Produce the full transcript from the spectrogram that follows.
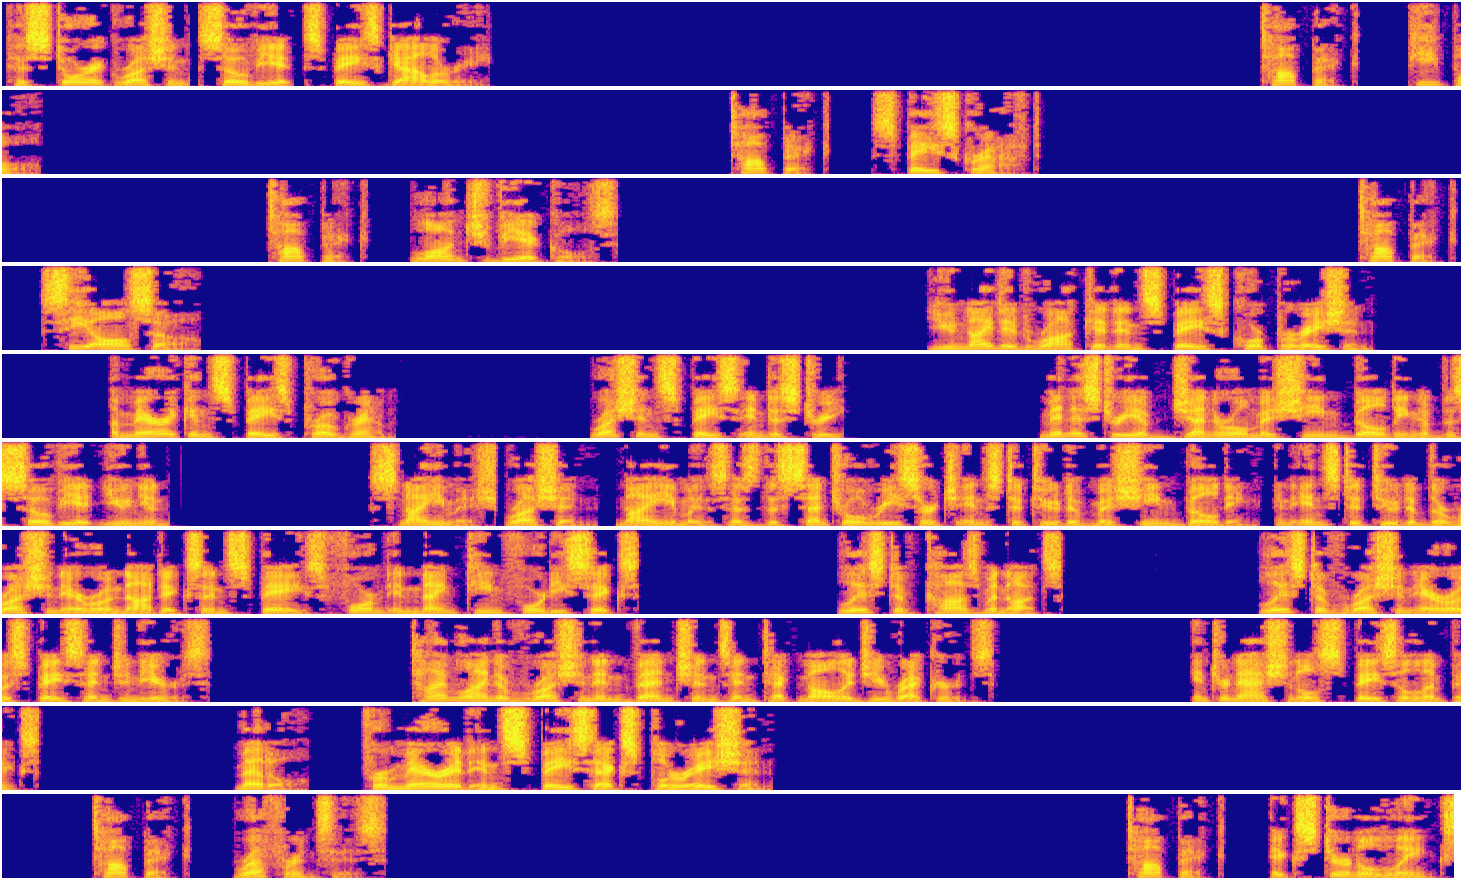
Historic Russian Soviet Space Gallery Topic: People. Topic: Spacecraft. Topic: Launch vehicles. Topic: See also. United Rocket and Space Corporation American Space Program Russian space industry Ministry of General Machine Building of the Soviet Union TsNIIMash Russian, Naimas is the Central Research Institute of Machine Building, an institute of the Russian Aeronautics and Space formed in 1946 List of cosmonauts List of Russian aerospace engineers Timeline of Russian inventions and technology records International Space Olympics Medal for merit in space exploration References. External links.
